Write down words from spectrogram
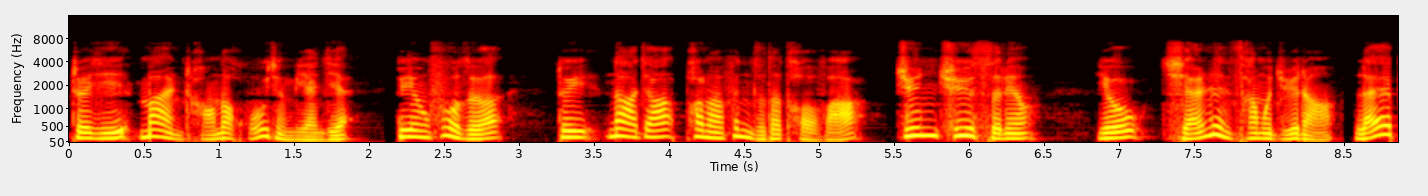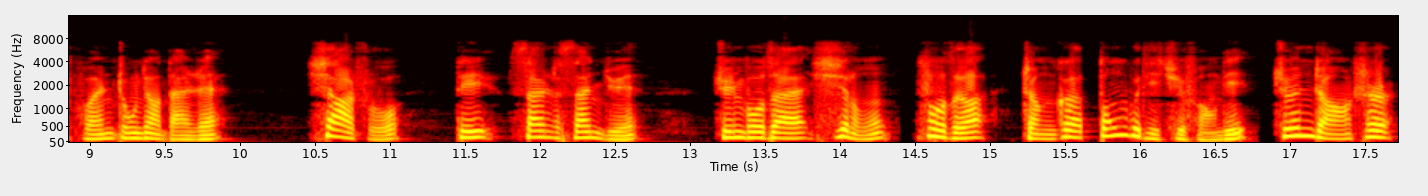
这一漫长的弧形边界，并负责对那加叛乱分子的讨伐。军区司令由前任参谋局长莱普恩中将担任，下属第三十三军。军部在西隆，负责整个东部地区防地。军长是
